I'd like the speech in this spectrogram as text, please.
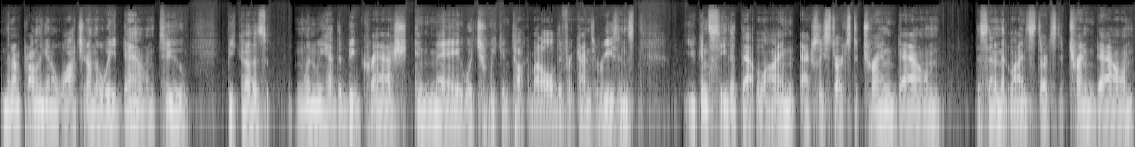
And then I'm probably going to watch it on the way down too, because when we had the big crash in May, which we can talk about all different kinds of reasons, you can see that that line actually starts to trend down. The sentiment line starts to trend down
